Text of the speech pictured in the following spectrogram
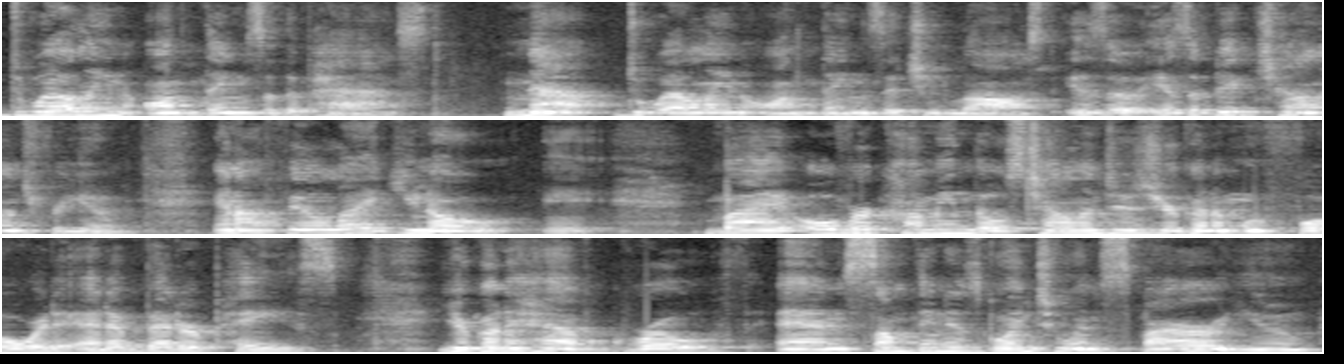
dwelling on things of the past, not dwelling on things that you lost is a, is a big challenge for you. And I feel like, you know, eh, by overcoming those challenges, you're going to move forward at a better pace. You're going to have growth and something is going to inspire you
